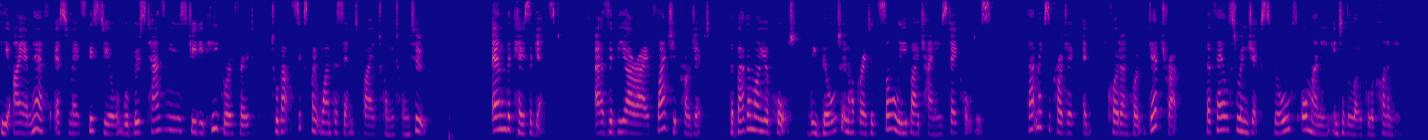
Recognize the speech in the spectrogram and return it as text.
The IMF estimates this deal will boost Tanzania's GDP growth rate to about 6.1% by 2022. And the case against. As a BRI flagship project, the Bagamoyo port be built and operated solely by Chinese stakeholders. That makes the project a quote unquote debt trap that fails to inject skills or money into the local economy.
